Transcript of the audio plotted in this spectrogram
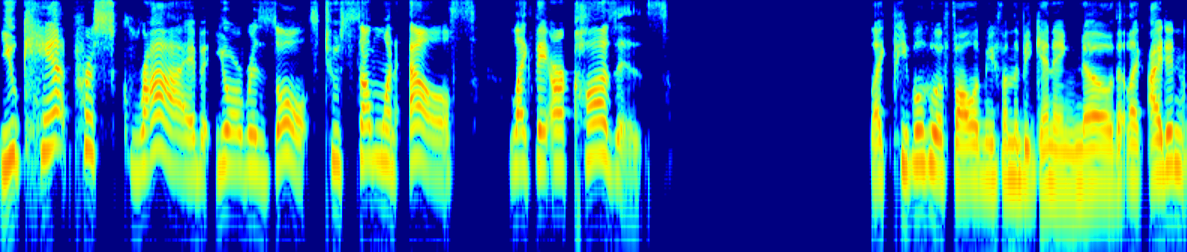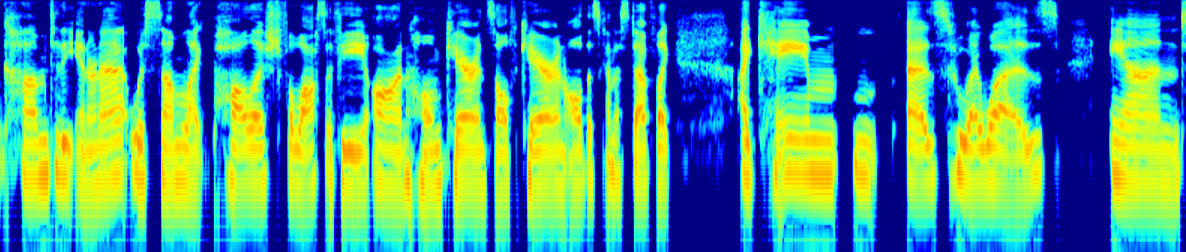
You can't prescribe your results to someone else like they are causes. Like people who have followed me from the beginning know that like I didn't come to the internet with some like polished philosophy on home care and self-care and all this kind of stuff. Like I came as who I was and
